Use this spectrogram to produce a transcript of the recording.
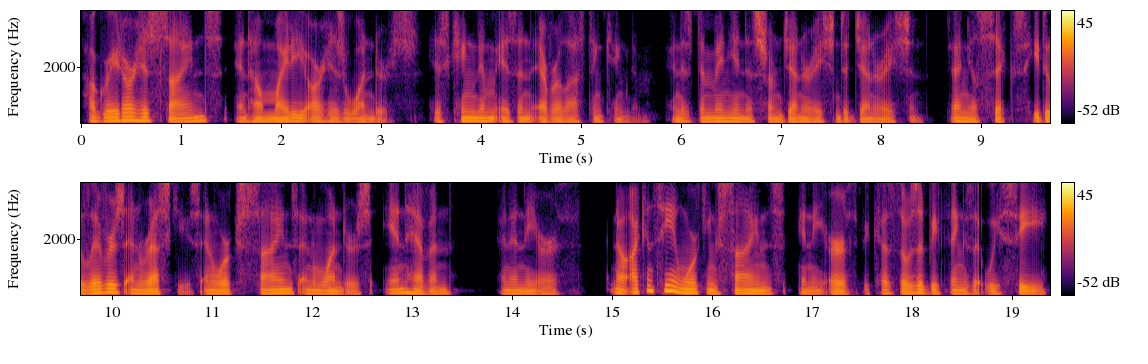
How great are his signs, and how mighty are his wonders. His kingdom is an everlasting kingdom, and his dominion is from generation to generation. Daniel 6 He delivers and rescues and works signs and wonders in heaven and in the earth. Now, I can see him working signs in the earth because those would be things that we see,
